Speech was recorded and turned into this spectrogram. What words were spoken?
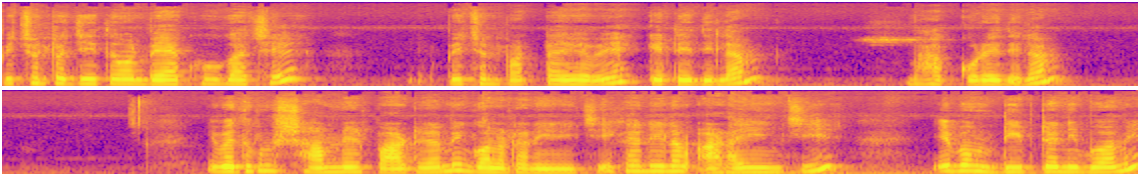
পেছনটা যেহেতু আমার ব্যাক হুক আছে, পেছন পাটটা এভাবে কেটে দিলাম, ভাগ করে দিলাম। এবার দেখুন সামনের পার্টের আমি গলাটা নিয়ে নিচ্ছি। এখানে নিলাম আড়াই ইঞ্চি এবং ডিপটা নিব আমি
